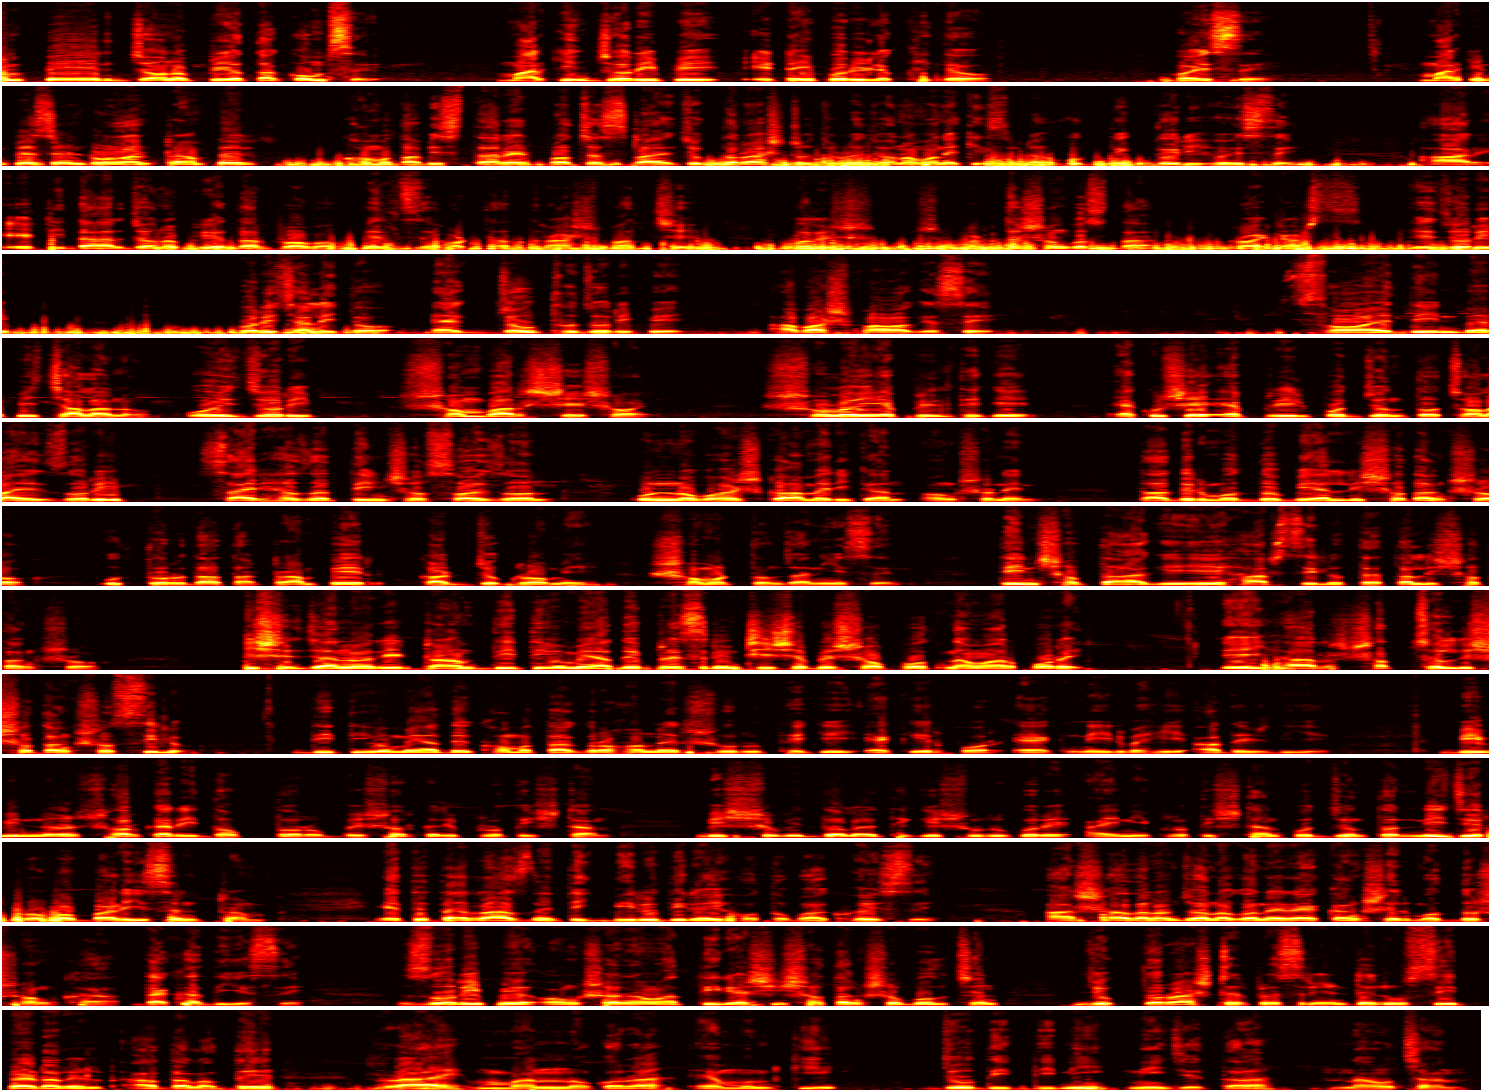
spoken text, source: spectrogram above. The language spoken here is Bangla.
ট্রাম্পের জনপ্রিয়তা কমছে। মার্কিন জরিপে এটাই পরিলক্ষিত হয়েছে। মার্কিন প্রেসিডেন্ট ডোনাল্ড ট্রাম্পের ক্ষমতা বিস্তারের প্রচেষ্টায় যুক্তরাষ্ট্র জুড়ে জনমনে কিছুটা উদ্বেগ তৈরি হয়েছে, আর এটি তার জনপ্রিয়তার প্রভাব ফেলছে, অর্থাৎ হ্রাস পাচ্ছে বলে বার্তা সংস্থা রয়টার্স এ জরিপ পরিচালিত এক যৌথ জরিপে আভাস পাওয়া গেছে। ছয় দিনব্যাপী চালানো ওই জরিপ সোমবার শেষ হয়। ষোলোই এপ্রিল থেকে একুশে এপ্রিল পর্যন্ত চলা এই জরিপ চার হাজার তিনশো ছয় জন পূর্ণবয়স্ক আমেরিকান অংশ নেন। তাদের মধ্যে বিয়াল্লিশ শতাংশ উত্তরদাতা ট্রাম্পের কার্যক্রমে সমর্থন জানিয়েছেন। তিন সপ্তাহ আগে এ হার ছিল তেতাল্লিশ শতাংশ। বিশে জানুয়ারি ট্রাম্প দ্বিতীয় মেয়াদে প্রেসিডেন্ট হিসেবে শপথ নেওয়ার পরে এই হার সাতচল্লিশ শতাংশ ছিল। দ্বিতীয় মেয়াদে ক্ষমতা গ্রহণের শুরু থেকেই একের পর এক নির্বাহী আদেশ দিয়ে বিভিন্ন সরকারি দপ্তর ও বেসরকারি প্রতিষ্ঠান, বিশ্ববিদ্যালয় থেকে শুরু করে আইনি প্রতিষ্ঠান পর্যন্ত নিজের প্রভাব বাড়িয়েছেন ট্রাম্প। এতে তার রাজনৈতিক বিরোধীরাই হতবাক হয়েছে। আর সাধারণ জনগণের একাংশের মধ্যে সংখ্যা দেখা দিয়েছে। জরিপে অংশ নেওয়া তিরাশি শতাংশ বলছেন যুক্তরাষ্ট্রের প্রেসিডেন্টের উচিত ফেডারেল আদালতের রায় মান্য করা, এমনকি যদি তিনি নিজে তা নাও চান।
